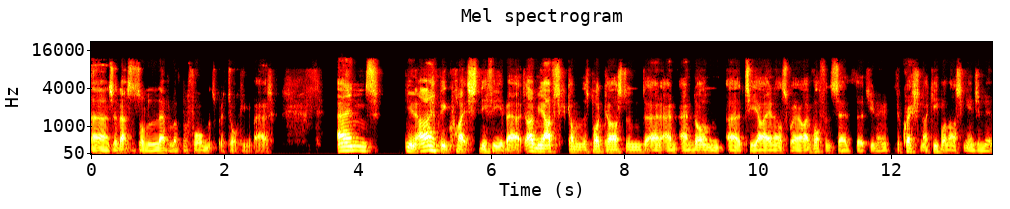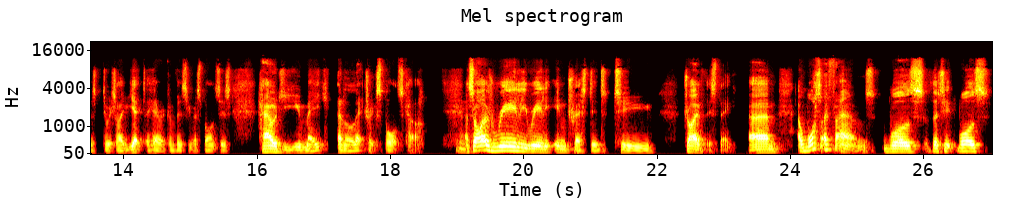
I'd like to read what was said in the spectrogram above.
Uh, so that's the sort of level of performance we're talking about. And you know, I have been quite sniffy about. I mean, I've come on this podcast and and and on uh, TI and elsewhere. I've often said that you know the question I keep on asking engineers, to which I've yet to hear a convincing response, is how do you make an electric sports car? Mm. And so I was really, really interested to drive this thing. Um, and what I found was that it was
